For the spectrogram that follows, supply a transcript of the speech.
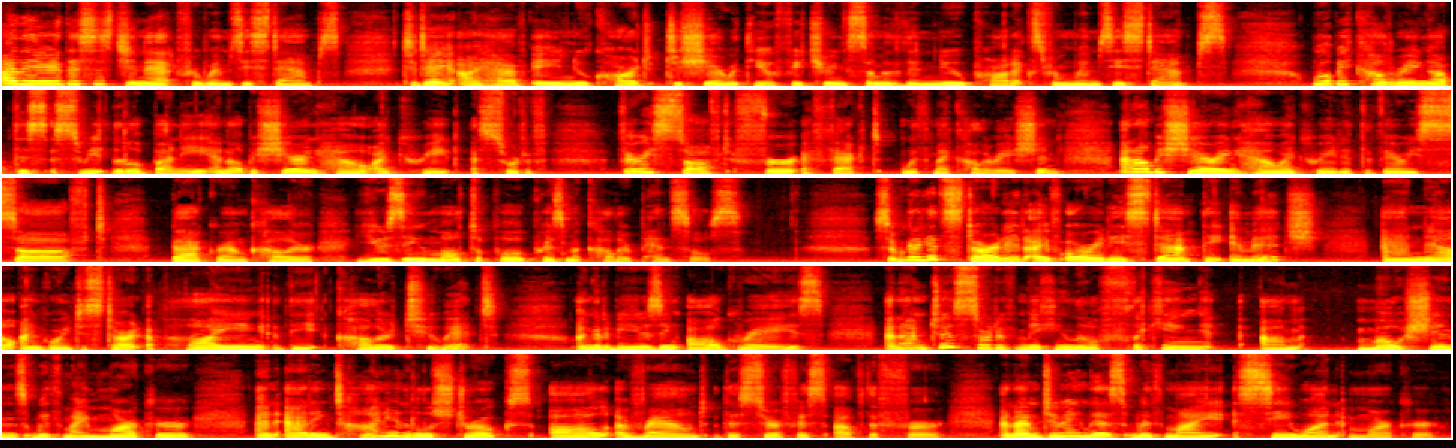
Hi there, this is Jeanette for Whimsy Stamps. Today I have a new card to share with you featuring some of the new products from Whimsy Stamps. We'll be coloring up this sweet little bunny and I'll be sharing how I create a sort of very soft fur effect with my coloration and I'll be sharing how I created the very soft background color using multiple Prismacolor pencils. So we're going to get started. I've already stamped the image and now I'm going to start applying the color to it. I'm going to be using all grays and I'm just sort of making little flicking um, motions with my marker and adding tiny little strokes all around the surface of the fur. And I'm doing this with my C1 marker.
